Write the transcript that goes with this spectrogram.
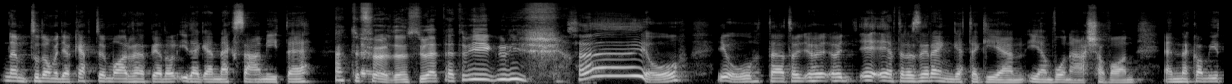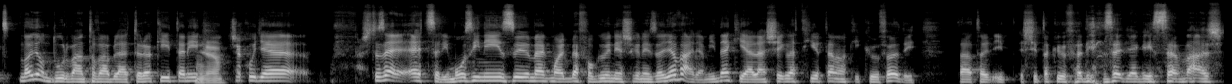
nem tudom, hogy a Captain Marvel például idegennek számít-e. Hát a Földön született végül is. Hát, jó, jó, tehát hogy, hogy, hogy érted, azért rengeteg ilyen, ilyen vonása van ennek, amit nagyon durván tovább lehet örökíteni, ja. csak ugye most az e- egyszeri mozinéző, meg majd be fog ülni, és nézni, hogy ja, várja, mindenki ellenség lett hirtelen, aki külföldi? Tehát, hogy itt, és itt a külföldi az egy egészen más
